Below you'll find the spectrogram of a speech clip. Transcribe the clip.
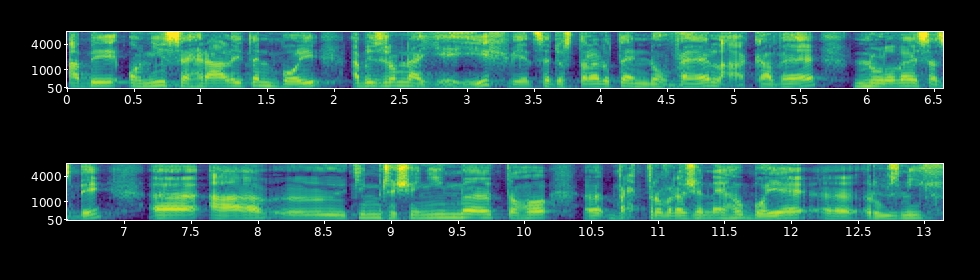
aby oni sehráli ten boj, aby zrovna jejich věc se dostala do té nové, lákavé, nulové sazby eh, a eh, tím řešením toho bratrovraženého boje různých,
